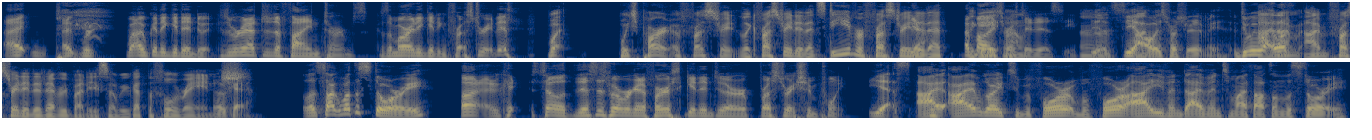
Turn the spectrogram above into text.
I, I we're, well, I'm going to get into it because we're going to have to define terms because I'm already getting frustrated. What? Which part of frustrated? Like frustrated at Steve or frustrated Yeah. at the I'm always game? frustrated at Steve. Uh, It's, yeah, I'm- always frustrated me. Do we? I, I'm I'm frustrated at everybody, so we've got the full range. okay, let's talk about the story. Uh, okay, so this is where we're going to first get into our frustration point. Yes, I I am going to before before I even dive into my thoughts on the story.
